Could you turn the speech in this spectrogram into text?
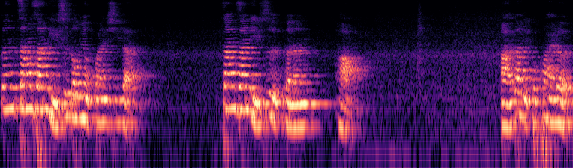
跟张三李四都没有关系的，张三李四可能好，啊，让你不快乐。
